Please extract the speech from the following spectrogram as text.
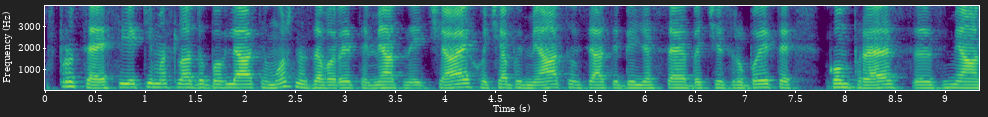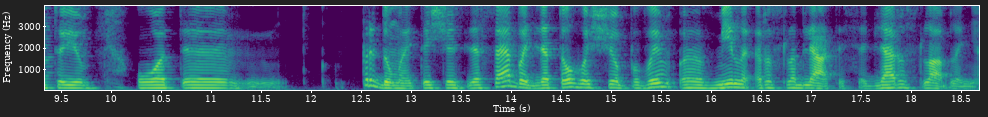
в процесі, які масла додати, можна заварити м'ятний чай, хоча б м'яту взяти біля себе, чи зробити компрес е, з м'ятою. От, е, придумайте щось для себе, для того, щоб ви вміли розслаблятися, для розслаблення.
